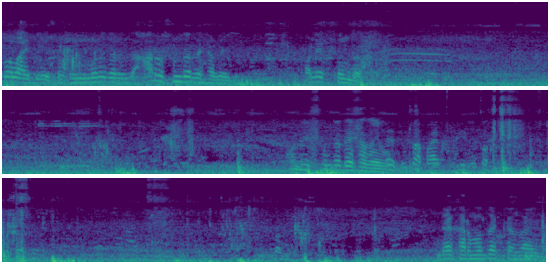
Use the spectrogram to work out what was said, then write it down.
তলায় দিয়ে, তখন মনে করেন আরও সুন্দর দেখা যাবে। অনেক সুন্দর। অনেক সুন্দর দেখা যাবে। দেখার মতো একটা জায়গা।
